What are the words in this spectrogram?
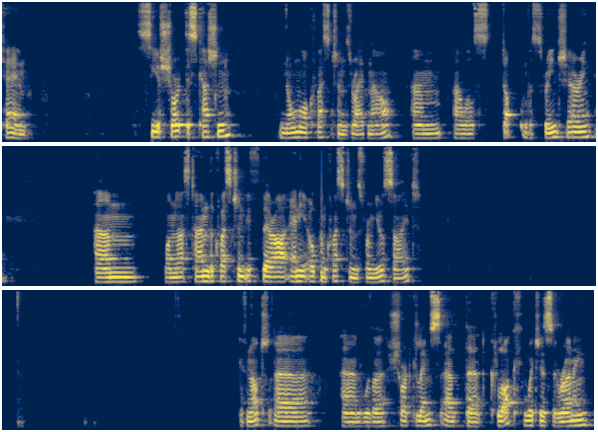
Okay. See a short discussion. No more questions right now. Um, I will stop the screen sharing. Um, one last time, the question, if there are any open questions from your side. If not, uh, and with a short glimpse at the clock, which is running,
